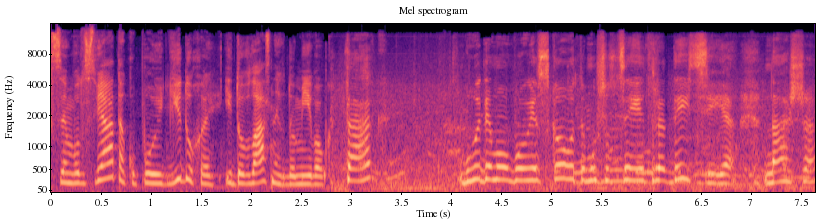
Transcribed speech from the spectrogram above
як символ свята купують дідухи і до власних домівок. Так. Будемо обов'язково, тому що це є традиція наша.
